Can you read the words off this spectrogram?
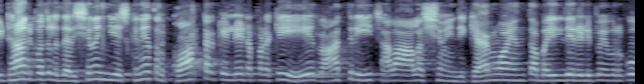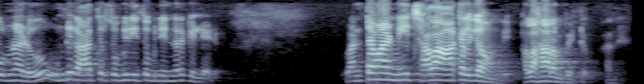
పీఠాధిపతులు దర్శనం చేసుకుని అతను క్వార్టర్కి వెళ్ళేటప్పటికీ రాత్రి చాలా ఆలస్యమైంది. క్యాన్వా అంతా బయలుదేరి వెళ్ళిపోయే వరకు ఉన్నాడు. ఉండి రాత్రి తొమ్మిది తొమ్మిదిన్నరకి వెళ్ళాడు. వంటవాణ్ణి చాలా ఆకలిగా ఉంది. పలహారం పెట్టు అన్నాడు.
